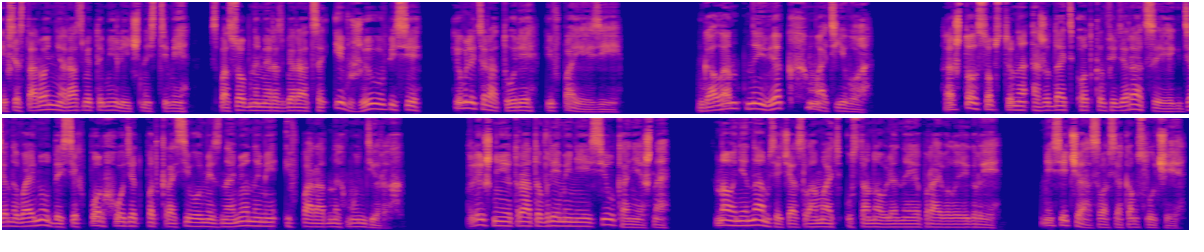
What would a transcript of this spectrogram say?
и всесторонне развитыми личностями, способными разбираться и в живописи, и в литературе, и в поэзии. Галантный век, мать его. А что, собственно, ожидать от конфедерации, где на войну до сих пор ходят под красивыми знаменами и в парадных мундирах? Лишние траты времени и сил, конечно, но не нам сейчас ломать установленные правила игры. Не сейчас, во всяком случае.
